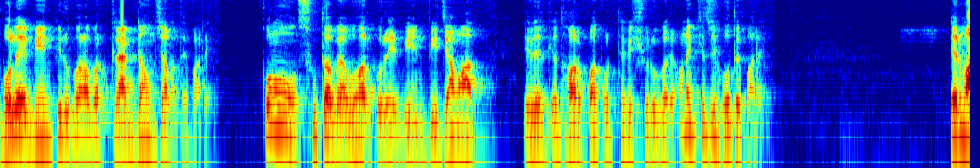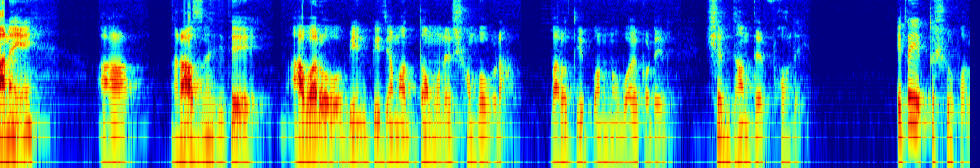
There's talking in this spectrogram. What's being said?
বলে বিএনপির উপর আবার ক্র্যাকডাউন চালাতে পারে। কোনো সুতা ব্যবহার করে বিএনপি জামাত এদেরকে ধরপাকড় থেকে শুরু করে অনেক কিছু হতে পারে। এর মানে রাজনীতিতে আবারও বিএনপি জামাত দমনের সম্ভাবনা ভারতীয় পণ্য বয়কটের সিদ্ধান্তের ফলে। এটাই একটা সুফল।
